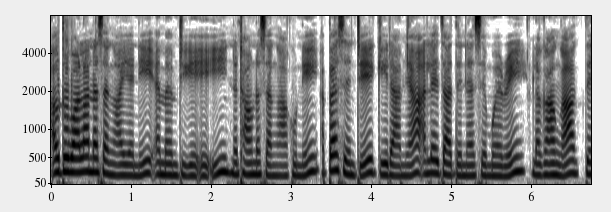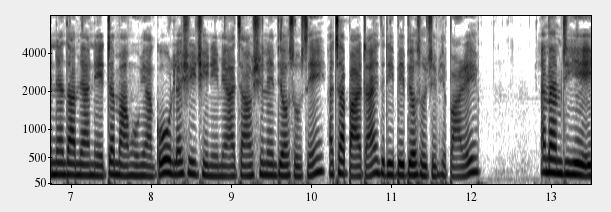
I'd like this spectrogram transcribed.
အောက်တိုဘာလ25ရက်နေ့ MMDAAE 2025ခုနှစ်အပတ်စဉ်တေဂေတာများအလှည့်ကျတင်နန်းစင်ပွဲတွင်၎င်းကတင်နန်းသားများနှင့်တက်မှမှုများကိုလက်ရှိအခြေအနေများအကြောင်းရှင်းလင်းပြောဆိုစဉ်အထက်ပါတိုင်းသတိပေးပြောဆိုခြင်းဖြစ်ပါတယ်။ MMDAA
